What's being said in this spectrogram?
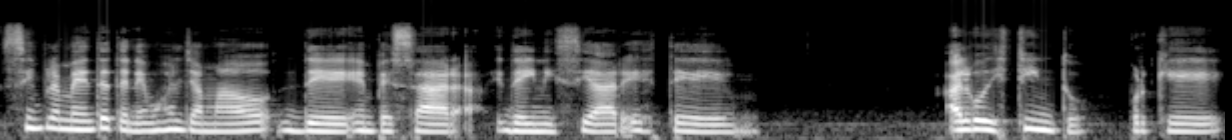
simplemente tenemos el llamado de empezar, de iniciar este algo distinto, porque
